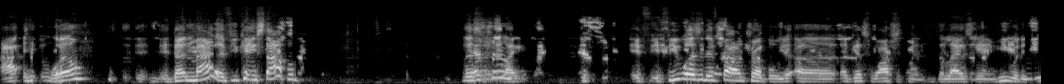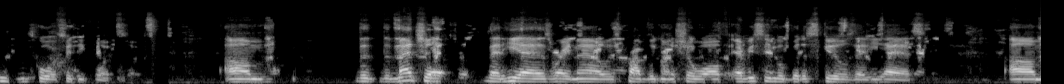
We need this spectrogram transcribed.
I well, it, it doesn't matter if you can't stop him. Listen, like if if he wasn't in foul trouble uh, against Washington the last game, he would have easily scored fifty points. Um, the the matchup that he has right now is probably going to show off every single bit of skills that he has. Um,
